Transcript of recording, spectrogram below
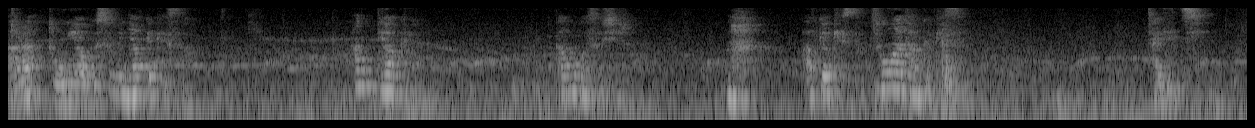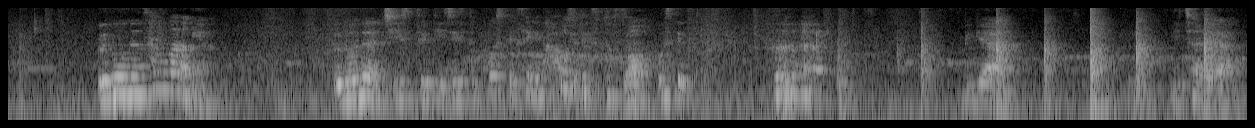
알아? 동의하고 수민이 합격했어. 학대학교. 까먹었어 실은. 합격했어. 송아도 합격했어. 잘 됐지. 은호는 삼관왕이야. 은호는 지스트, 디지스트, 포스텍 세 개다 합격했어. 포스텍 붙었어요? 어, 포스텍 붙었어. 민규야, 네 차례야.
